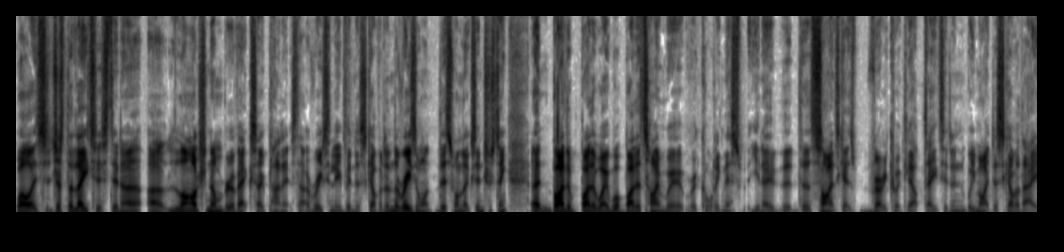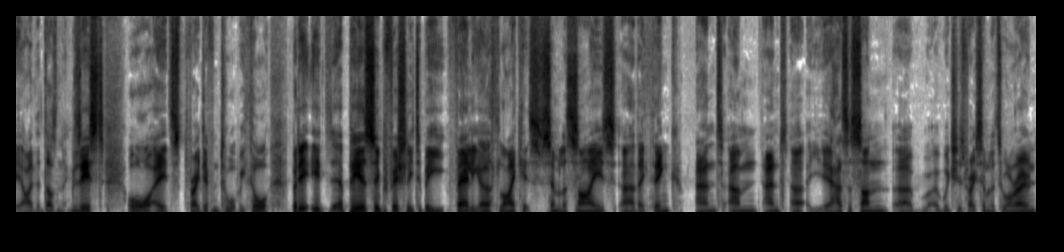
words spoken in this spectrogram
Well, it's just the latest in a, a, large number of exoplanets that have recently been discovered, and the reason why this one looks interesting. Uh, by the by the way, what by the time we're recording this, you know, the, the, science gets very quickly updated, and we might discover that it either doesn't exist or it's very different to what we thought. But it, it appears superficially to be fairly Earth-like. It's similar size, uh, they think, and um, and uh, it has a sun uh, which is very similar to our own.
